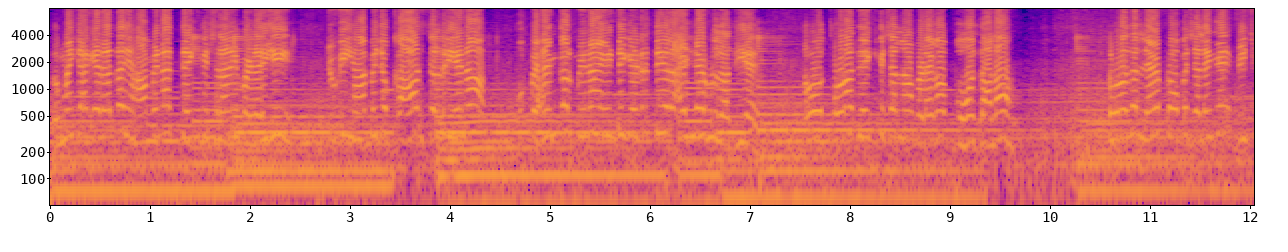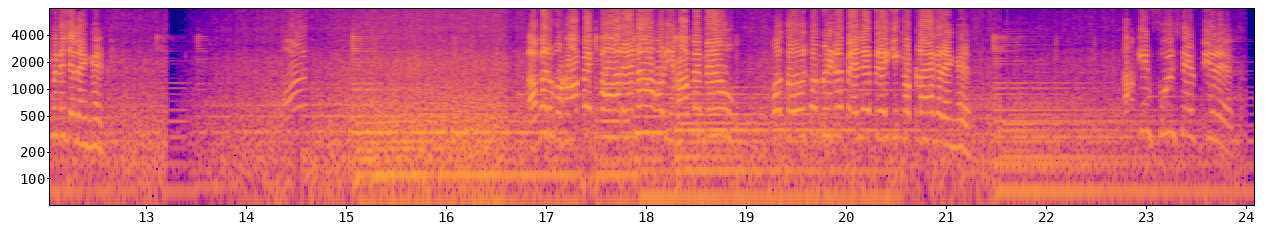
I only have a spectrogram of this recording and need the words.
तो मैं क्या कह रहा था, यहाँ पे ना देख के चलानी पड़ेगी, क्योंकि यहाँ पे जो कार चल रही है ना, वो भयंकर बिना इंडिकेटर दिए राइट लेफ़्ट हो जाती है। तो थोड़ा देख के चलना पड़ेगा बहुत ज़्यादा। थोड़ा सा लेफ़्ट होकर चलेंगे, बीच में नहीं चलेंगे। अगर वहाँ पे कार है ना, और यहाँ पे मैं हूँ तो 200 मीटर पहले ब्रेकिंग अप्लाई करेंगे। ताकि फुल सेफ्टी रहे।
